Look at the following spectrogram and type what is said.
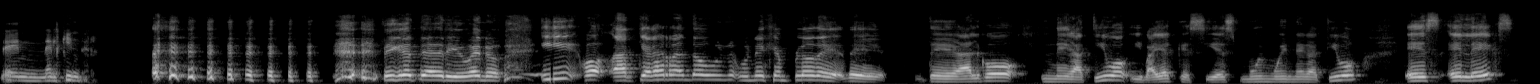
en el kinder. Fíjate, Adri, bueno, y aquí agarrando un, ejemplo de, algo negativo, y vaya que sí es muy, muy negativo, es el ex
